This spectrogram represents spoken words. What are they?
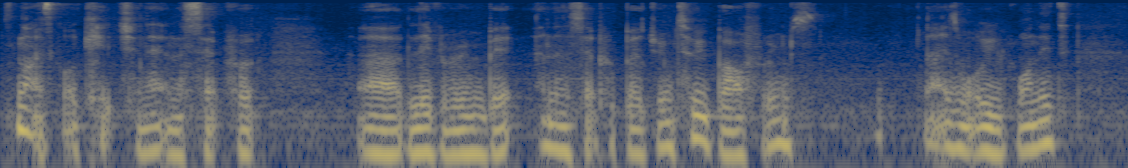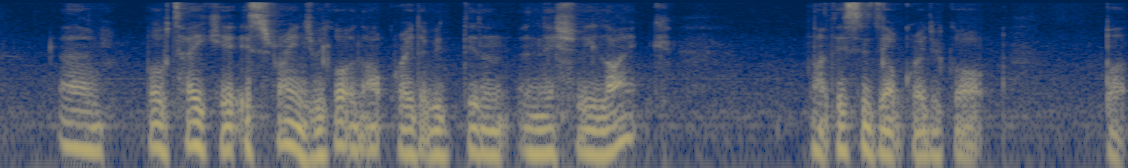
It's nice. It's got a kitchenette and a separate uh, living room bit, and then a separate bedroom, two bathrooms. That is what we wanted. Um, we'll take it. It's strange. We got an upgrade that we didn't initially like. Like this is the upgrade we've got, but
